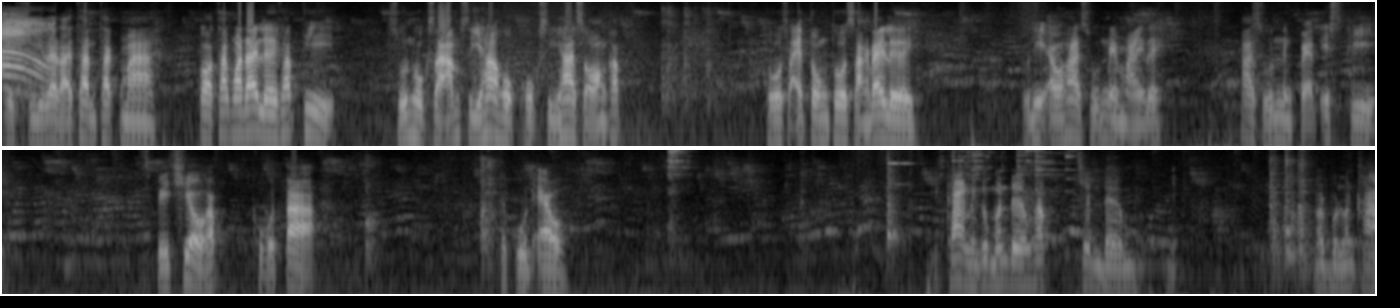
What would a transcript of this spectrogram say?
เอฟซีหลาย ๆ ท่านทักมา ก็ทักมาได้เลยครับที่ 0634566452 ครับ โทรสายตรงโทรสั่งได้เลย ตัวนี้ L50 ใหม่ๆเลย 5018 SP Special ครับคูโบต้าตระกูล L อีกข้างหนึ่งก็เหมือนเดิมครับ เช่นเดิมน็อตบนหลังคา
